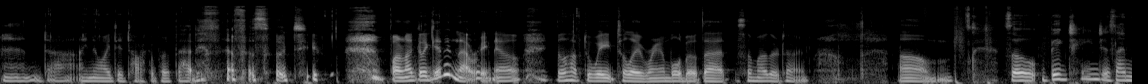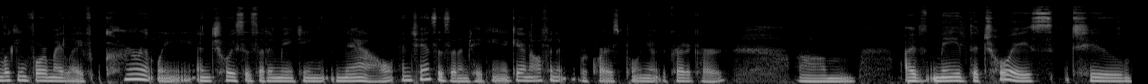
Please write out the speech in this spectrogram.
And uh, I know I did talk about that in episode two, but I'm not going to get in that right now. You'll have to wait till I ramble about that some other time. Um, so, big changes I'm looking for in my life currently, and choices that I'm making now, and chances that I'm taking. Again, often it requires pulling out your credit card um, I've made the choice to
